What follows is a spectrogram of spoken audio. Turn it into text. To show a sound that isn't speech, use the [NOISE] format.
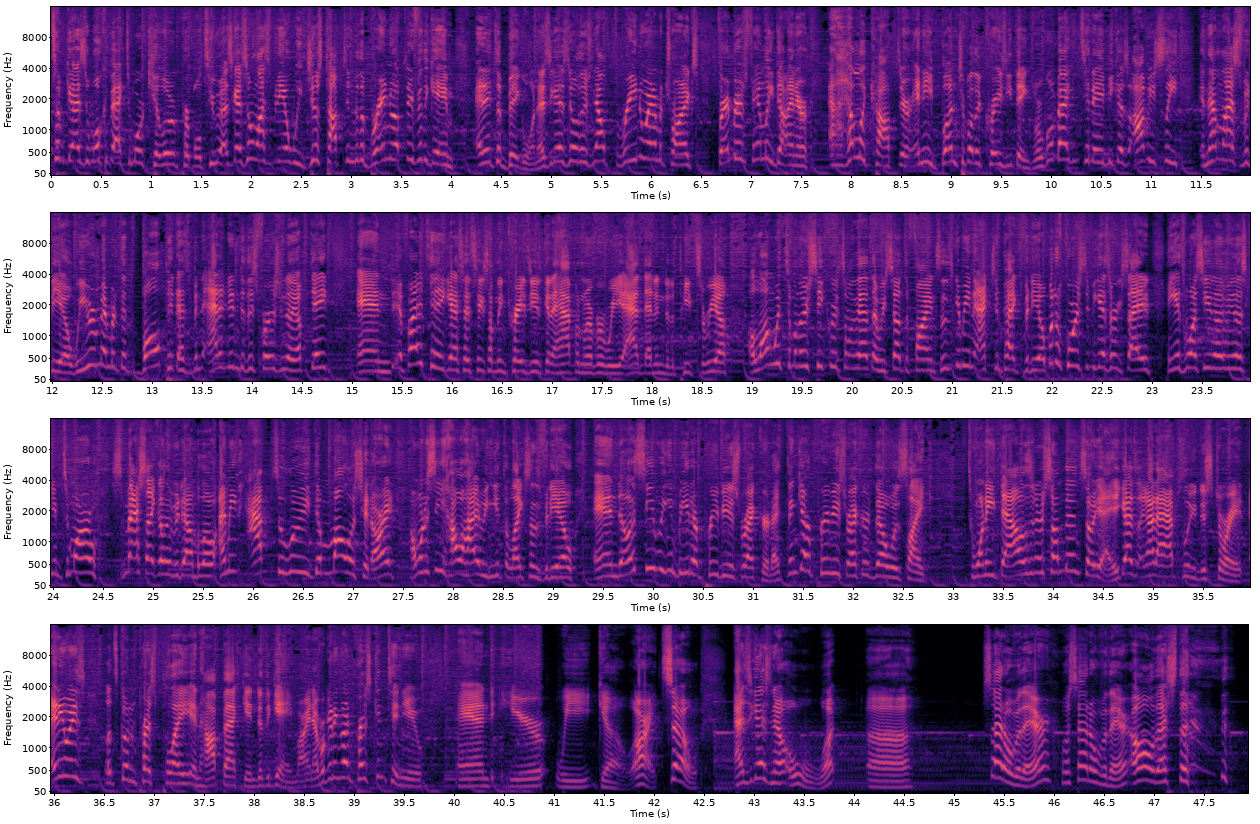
What's up guys and welcome back to more Killer in Purple 2. As you guys know in the last video, we just hopped into the brand new update for the game and it's a big one. As you guys know, there's now three new animatronics, Fredbear's Family Diner, a helicopter, and a bunch of other crazy things. We're going back today because obviously in that last video, we remembered that the ball pit has been added into this version of the update. And if I take a guess, I'd say something crazy is going to happen whenever we add that into the pizzeria, along with some other secrets like that that we still have to find. So this is going to be an action-packed video. But of course, if you guys are excited and you guys want to see another video of this game tomorrow, smash like on the video down below. I mean, absolutely demolish it, all right? I want to see how high we can get the likes on this video. And uh, let's see if we can beat our previous record. I think our previous record, though, was like 20,000 or something. So yeah, you guys I gotta absolutely destroy it. Anyways, let's go and press play and hop back into the game. All right, now we're gonna go and press continue. And here we go. All right, so as you guys know, oh, what? Uh, what's that over there? What's that over there? Oh, that's the... [LAUGHS]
